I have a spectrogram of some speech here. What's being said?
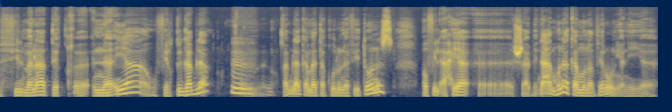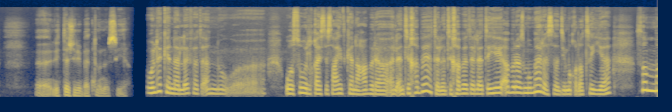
في المناطق النائية أو في القبله قبل كما تقولون في تونس أو في الأحياء الشعبية نعم هناك منظرون يعني للتجربة التونسية. ولكن اللافت أنه وصول قيس سعيد كان عبر الانتخابات الانتخابات التي هي أبرز ممارسة ديمقراطية ثم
